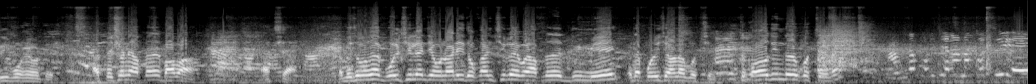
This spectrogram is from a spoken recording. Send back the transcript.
দুই বোনের হোটেল। আর পেছনে আপনাদের বাবা? হ্যাঁ, আচ্ছা বেশিরভাগ বলছিলেন যে ওনারই দোকান ছিল এবার আপনাদের দুই মেয়ে এটা পরিচালনা করছে। তো কতদিন ধরে করছে এটা? আমরা পরিচালনা করছি এই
